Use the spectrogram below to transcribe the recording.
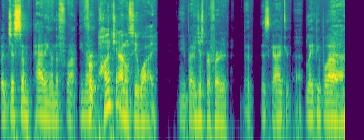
but just some padding on the front, you know. For punching, I don't see why. Yeah, but, he just preferred it. but this guy could Yeah. lay people out.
